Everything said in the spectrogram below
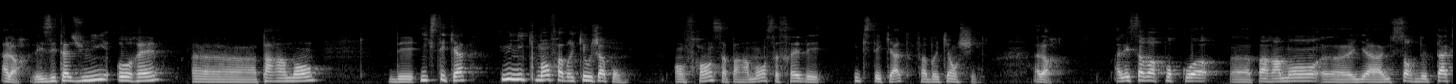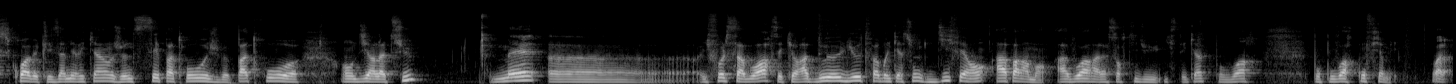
Alors, les États-Unis auraient euh, apparemment des XT4 uniquement fabriqués au Japon. En France, apparemment, ça serait des XT4 fabriqués en Chine. Alors, Allez savoir pourquoi. Euh, apparemment, euh, il y a une sorte de taxe, je crois, avec les Américains. Je ne sais pas trop, je ne veux pas trop euh, en dire là-dessus. Mais il faut le savoir, c'est qu'il y aura deux lieux de fabrication différents, apparemment, à voir à la sortie du XT4 pour, voir, pour pouvoir confirmer. Voilà.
